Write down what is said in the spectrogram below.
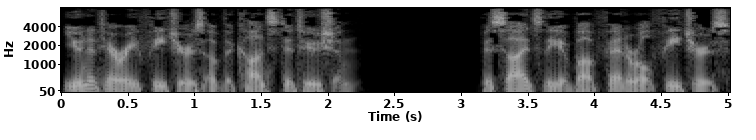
Unitary features of the Constitution. Besides the above federal features,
